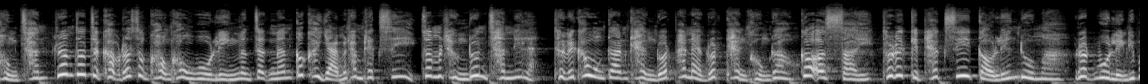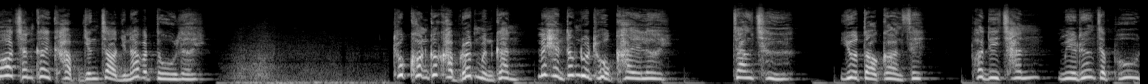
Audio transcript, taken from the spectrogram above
ของฉัน เริ่มต้นจากขับรถส่งของของวูหลิง หลังจากนั้นก็ขยายมาทำแท็กซี่ จนมาถึงรุ่นฉันนี่แหละถึงได้เข้าวงการแข่งรถแผนกรถแข่งของเรา ก็อาศัยธุรกิจแท็กซี่เก่าเลี้ยงดูมา รถวูหลิงที่พ่อฉันเคยขับยังจอดอยู่หน้าประตูเลย ทุกคนก็ขับรถเหมือนกัน ไม่เห็นต้องดูถูกใครเลย จางฉือ อยู่ต่อก่อนสิ พอดีฉันมีเรื่องจะพูด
